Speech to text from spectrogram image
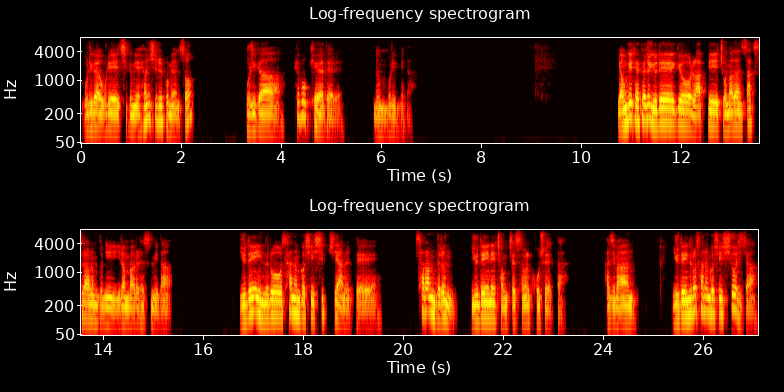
우리가 우리의 지금의 현실을 보면서 우리가 회복해야 될 눈물입니다. 영국의 대표적 유대교 랍비 조나단 삭스라는 분이 이런 말을 했습니다. 유대인으로 사는 것이 쉽지 않을 때 사람들은 유대인의 정체성을 고수했다. 하지만 유대인으로 사는 것이 쉬워지자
